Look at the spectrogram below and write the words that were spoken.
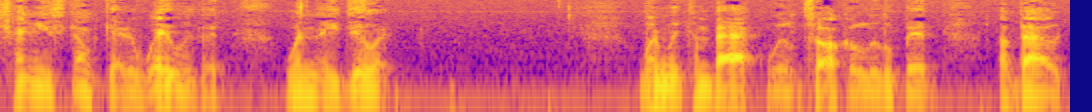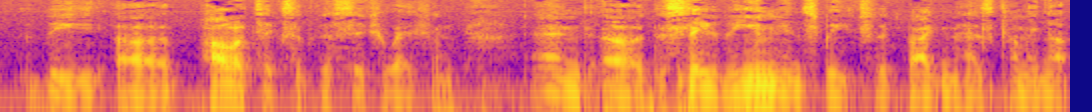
Chinese don't get away with it when they do it. When we come back, we'll talk a little bit about the uh, politics of this situation and uh, the State of the Union speech that Biden has coming up.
